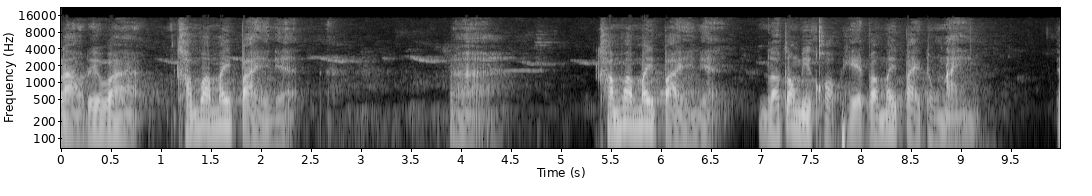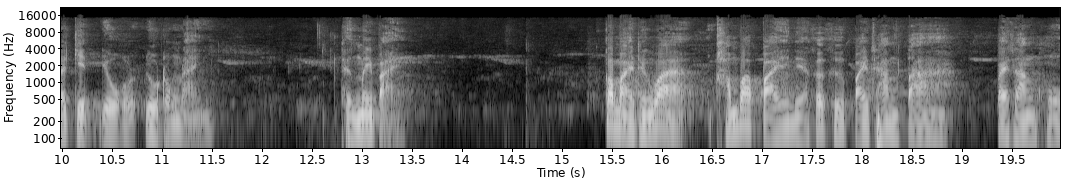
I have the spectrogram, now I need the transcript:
กล่าวด้วยว่าคำว่าไม่ไปเนี่ยคำว่าไม่ไปเนี่ยเราต้องมีขอบเขตว่าไม่ไปตรงไหน และจิตอยู่อยู่ตรงไหน ถึงไม่ไป ก็หมายถึงว่าคำว่าไปเนี่ยก็คือไปทางตา ไปทางหู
